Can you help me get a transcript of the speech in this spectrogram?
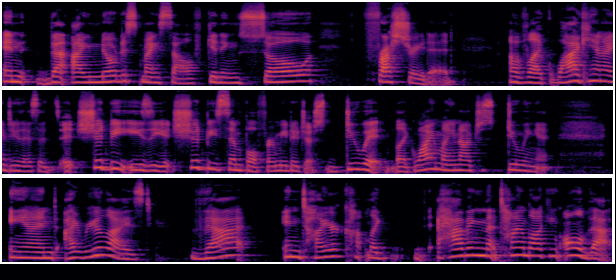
And that I noticed myself getting so frustrated of like, why can't I do this? It, it should be easy. It should be simple for me to just do it. Like, why am I not just doing it? And I realized that entire, like, having that time blocking, all of that,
